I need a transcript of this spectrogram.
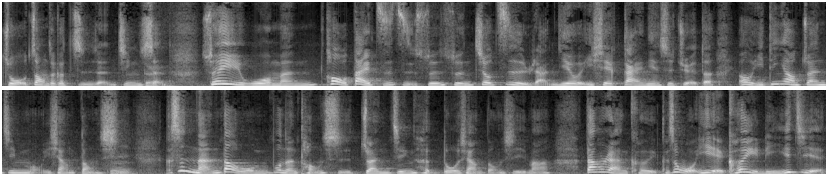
着重这个纸人精神，所以我们后代子子孙孙就自然也有一些概念，是觉得哦，一定要专精某一项东西。可是，难道我们不能同时专精很多项东西吗？当然可以。可是，我也可以理解，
